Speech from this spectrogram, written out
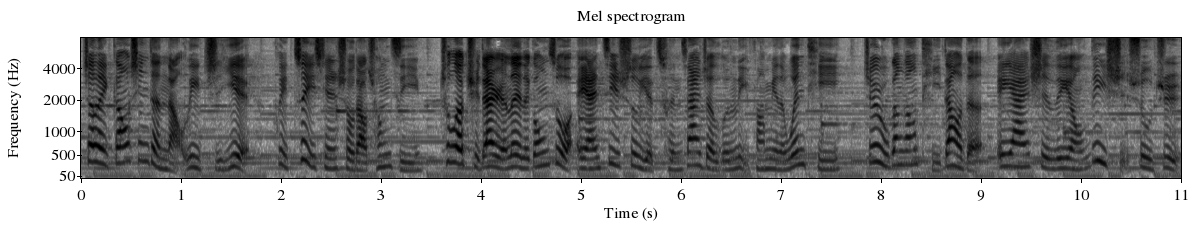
这类高薪的脑力职业会最先受到冲击。除了取代人类的工作，AI 技术也存在着伦理方面的问题。正如刚刚提到的，AI 是利用历史数据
